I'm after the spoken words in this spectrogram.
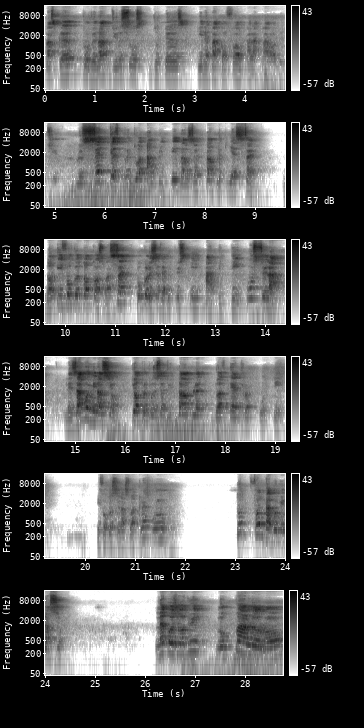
Parce que provenant d'une source douteuse qui n'est pas conforme à la parole de Dieu. Le Saint-Esprit doit habiter dans un temple qui est saint. Donc il faut que ton corps soit saint pour que le Saint-Esprit puisse y habiter. Pour cela, les abominations qui ont pris possession du temple doivent être ôtées. Il faut que cela soit clair pour nous. Toute forme d'abomination. Mais aujourd'hui, nous parlerons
